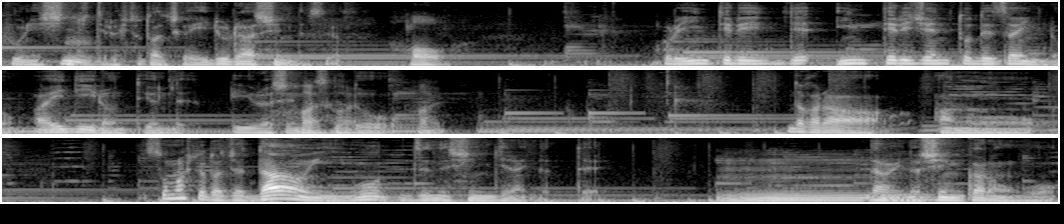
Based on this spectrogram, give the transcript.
風に信じてる人たちがいるらしいんですよ、ほこれインテリデインテリジェントデザイン論 ID 論っていうんで言うらしいんですけど、はいはいはい。だからあのその人たちはダーウィンを全然信じないんだって、うダーウィンの進化論を。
